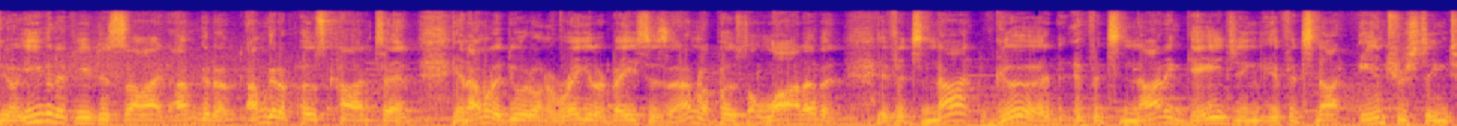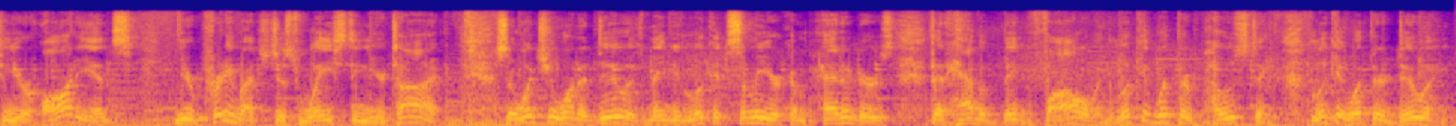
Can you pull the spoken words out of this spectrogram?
You know even if you decide I'm gonna I'm gonna post content and I'm gonna do it on a regular basis and I'm gonna post a lot of it if it's not good if it's not engaging if it's not interesting to your audience you're pretty much just wasting your time. So what you want to do is maybe look at some of your competitors that have a big following. Look at what they're posting. Look at what they're doing.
